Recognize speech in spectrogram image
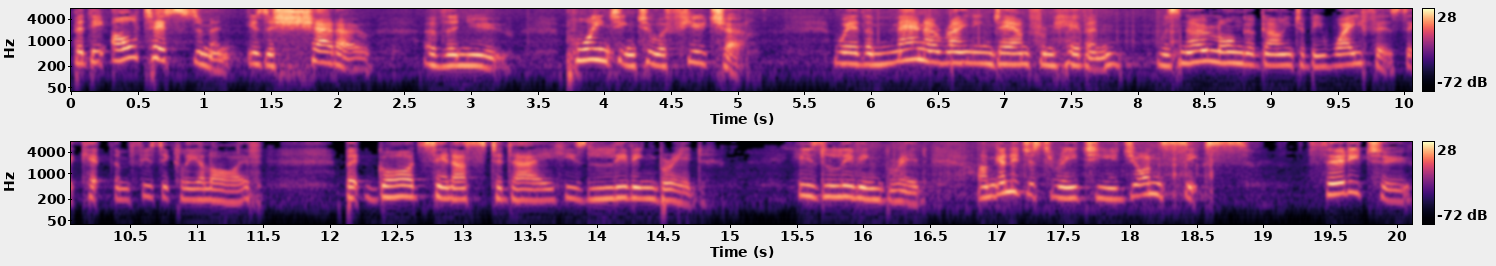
But the Old Testament is a shadow of the new, pointing to a future where the manna raining down from heaven was no longer going to be wafers that kept them physically alive, but God sent us today His living bread. His living bread. I'm going to just read to you John 6, 32.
